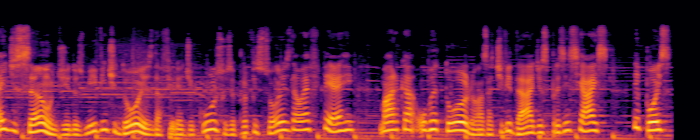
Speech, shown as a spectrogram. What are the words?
A edição de 2022 da Feira de Cursos e Profissões da UFPR marca o retorno às atividades presenciais depois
